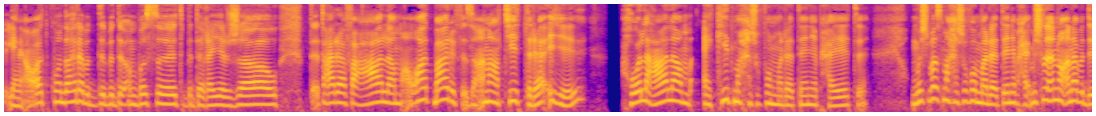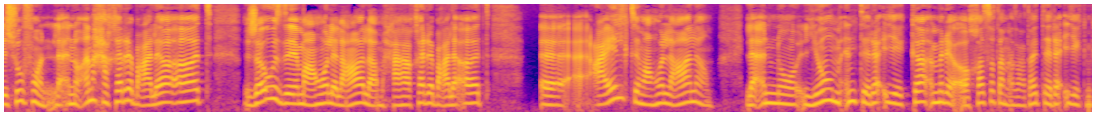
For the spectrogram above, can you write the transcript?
يعني أوقات بكون ضاهرة بدي بدي أنبسط بدي أغير جو بدي أتعرف على عالم. أوقات بعرف إذا أنا أعطيت رأيي هول العالم أكيد ما حشوفهم مرة تانية بحياتي. ومش بس ما حشوفهم مرة تانية بحياتي مش لأنه أنا بدي أشوفهم لأنه أنا حخرب علاقات جوزي مع هول العالم حخرب علاقات آه، عائلتي مع هول العالم. لأنه اليوم أنت رأيك كامرأة خاصه إذا أعطيتي رأيك 100%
